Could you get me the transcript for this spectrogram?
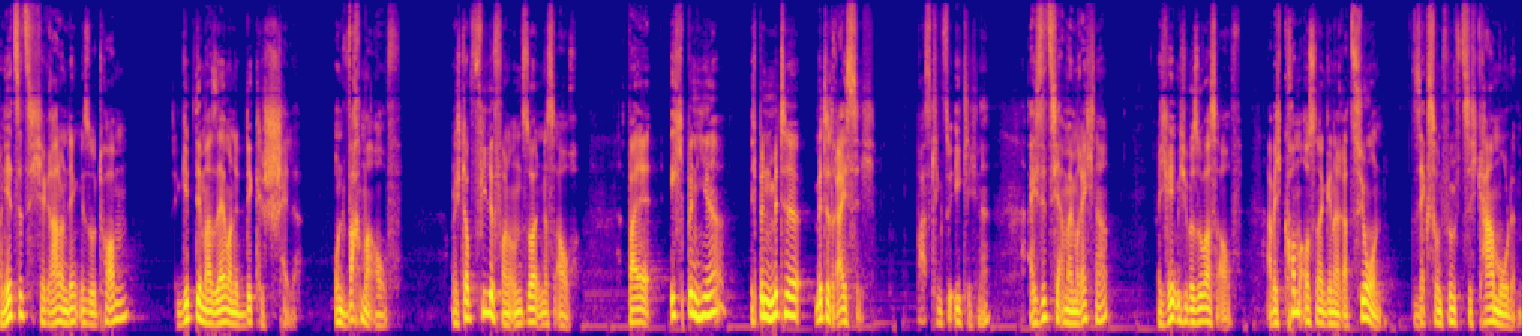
Und jetzt sitze ich hier gerade und denke mir so, Torben, gib dir mal selber eine dicke Schelle und wach mal auf. Und ich glaube, viele von uns sollten das auch. Weil ich bin hier, ich bin Mitte, Mitte 30. Boah, das klingt so eklig, ne? Aber ich sitze hier an meinem Rechner, ich rede mich über sowas auf. Aber ich komme aus einer Generation, 56K Modem.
